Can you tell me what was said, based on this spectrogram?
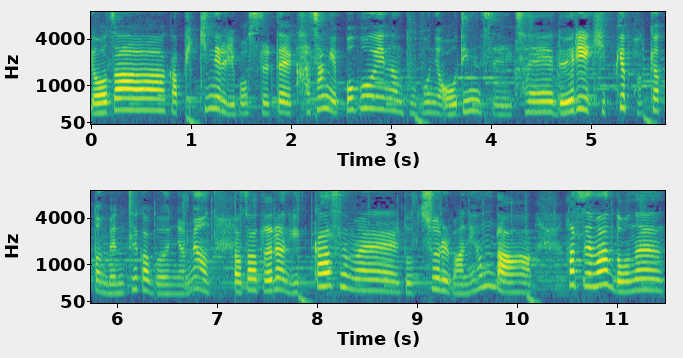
여자가 비키니를 입었을 때 가장 예뻐 보이는 부분이 어딘지 제 뇌리에 깊게 박혔던 멘트가 뭐였냐면 여자들은 윗가슴을 노출을 많이 한다. 하지만 너는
